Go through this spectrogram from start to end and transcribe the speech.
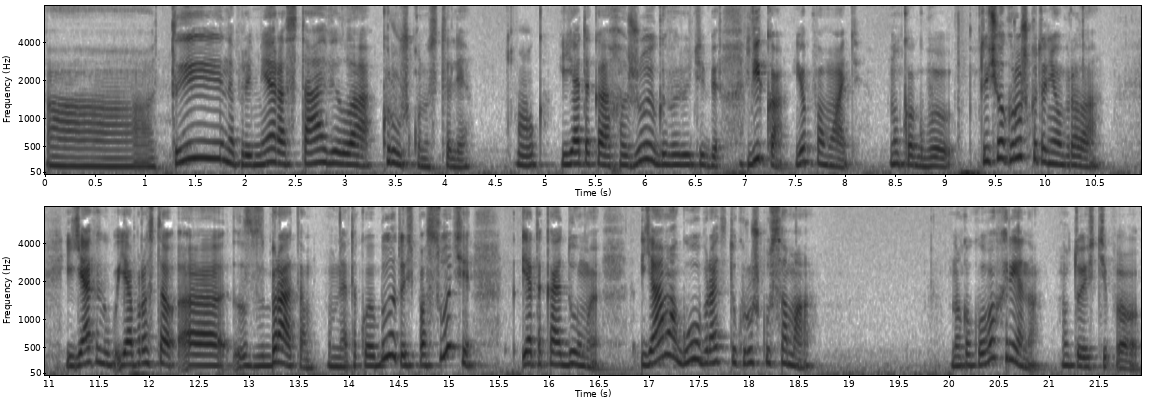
а, ты, например, оставила кружку на столе. Ок. И я такая хожу и говорю тебе, Вика, ёпа мать, ну как бы, ты что, кружку-то не убрала? И я как бы, я просто э, с братом у меня такое было, то есть по сути я такая думаю, я могу убрать эту кружку сама, но какого хрена? Ну то есть типа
